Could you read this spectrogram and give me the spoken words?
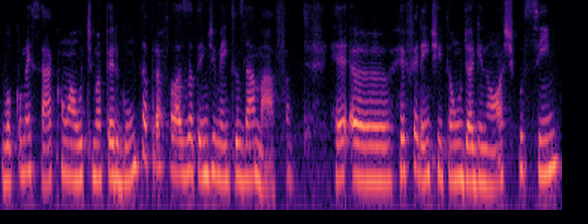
vou começar com a última pergunta para falar dos atendimentos da MAFA. Re, uh, referente, então, ao diagnóstico, sim,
